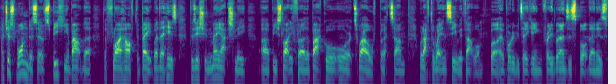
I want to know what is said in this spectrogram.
I just wonder, sort of speaking about the the fly half debate, whether his position may actually uh, be slightly further back or, or at twelve. But um, we'll have to wait and see with that one. Well, he'll probably be taking Freddie Burns' spot then as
